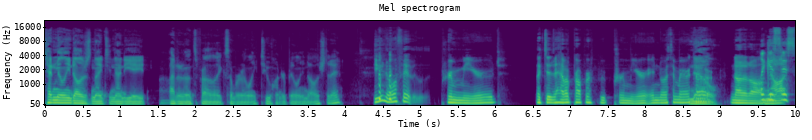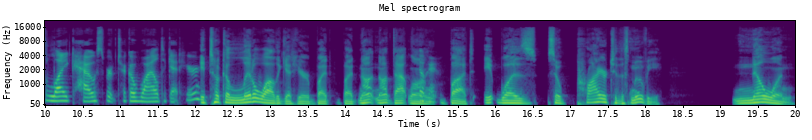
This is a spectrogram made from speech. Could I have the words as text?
10 million dollars in 1998. I don't know. It's probably like somewhere around like 200 billion dollars today. Do you know if it premiered? Like, did it have a proper pre- premiere in North America? No. Not at all. like, not- is this like House where it took a while to get here? It took a little while to get here, but but not not that long. Okay. But it was so prior to this movie, no one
